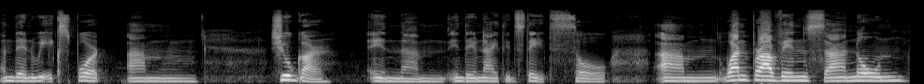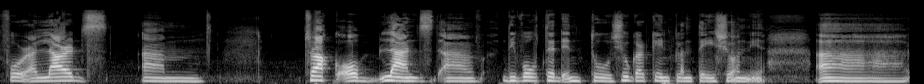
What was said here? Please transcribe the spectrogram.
and then we export um, sugar in um, in the United States. So um, one province uh, known for a large um, tract of lands uh, devoted into sugarcane plantation uh,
